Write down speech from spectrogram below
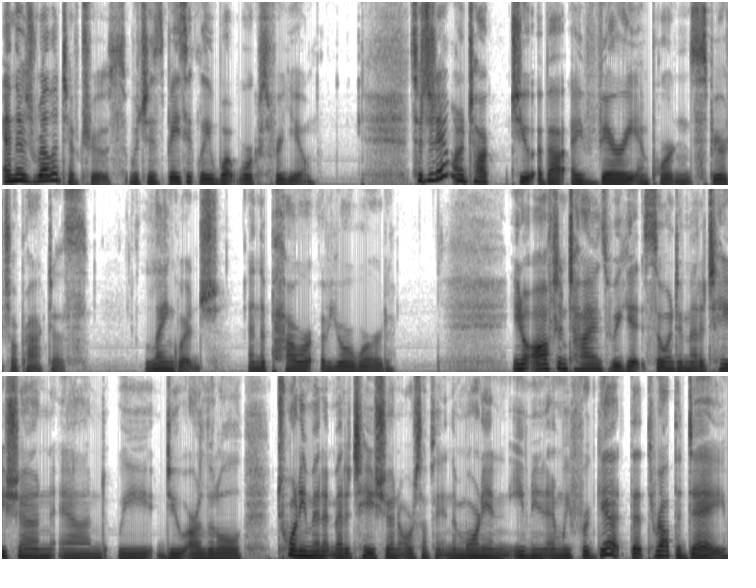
And there's relative truths, which is basically what works for you. So, today I want to talk to you about a very important spiritual practice language and the power of your word. You know, oftentimes we get so into meditation and we do our little 20 minute meditation or something in the morning and evening, and we forget that throughout the day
